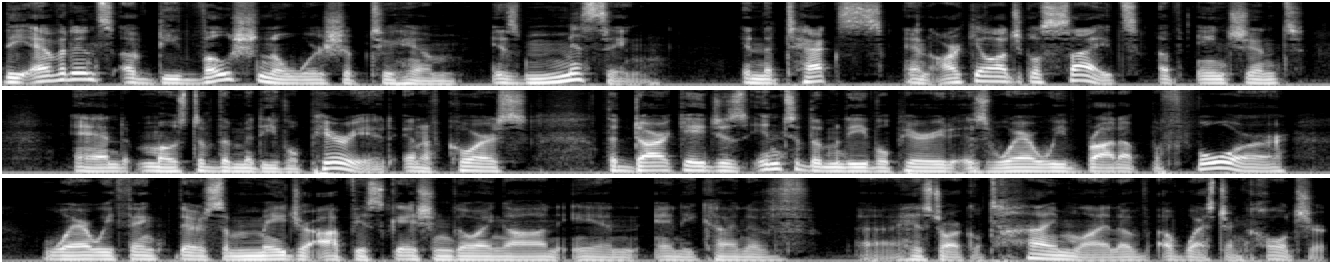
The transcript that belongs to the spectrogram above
the evidence of devotional worship to him is missing in the texts and archaeological sites of ancient and most of the medieval period. And of course, the Dark Ages into the medieval period is where we've brought up before, where we think there's some major obfuscation going on in any kind of uh, historical timeline of, of Western culture.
